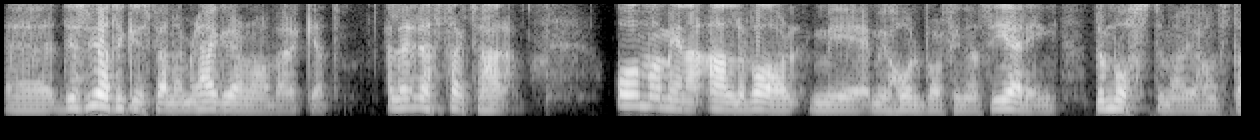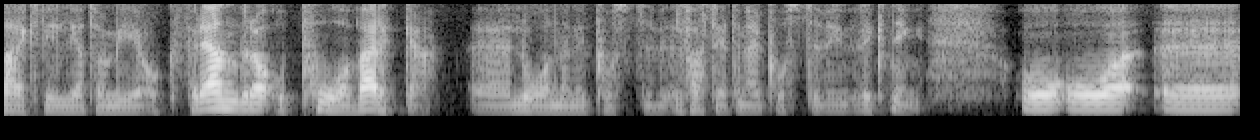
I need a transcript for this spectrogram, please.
Eh, det som jag tycker är spännande med det här gröna ramverket, eller rättare sagt så här. Om man menar allvar med, med hållbar finansiering, då måste man ju ha en stark vilja att vara med och förändra och påverka eh, lånen i positiv, eller fastigheterna i positiv riktning. Och, och eh,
